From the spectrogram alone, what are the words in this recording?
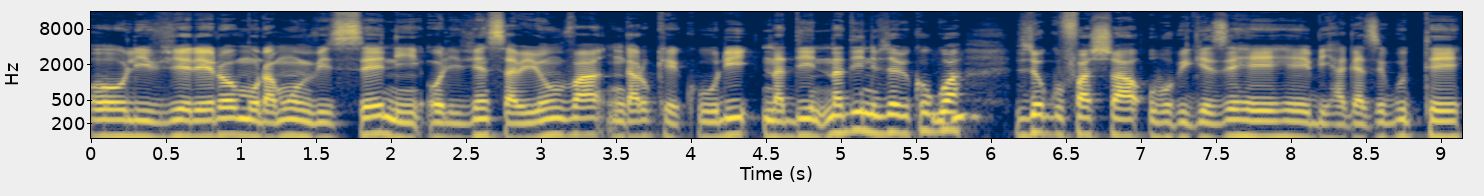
olivier rero muramwumvise ni olivier nsabiyumva ngaruke kuri nadine nadine ibyo bikorwa byo gufasha ubu bigeze hehe bihagaze gute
